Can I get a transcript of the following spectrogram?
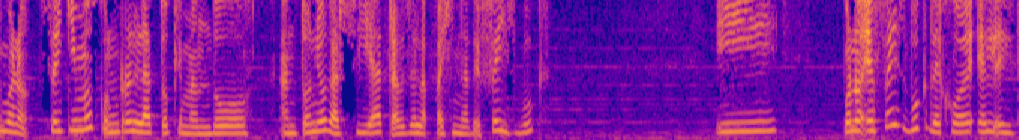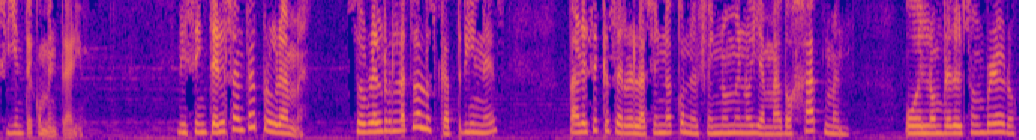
Y bueno, seguimos con un relato que mandó Antonio García a través de la página de Facebook. Y bueno, en Facebook dejó él el siguiente comentario. Dice, interesante el programa. Sobre el relato de los Catrines, parece que se relaciona con el fenómeno llamado Hatman, o el hombre del sombrero.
